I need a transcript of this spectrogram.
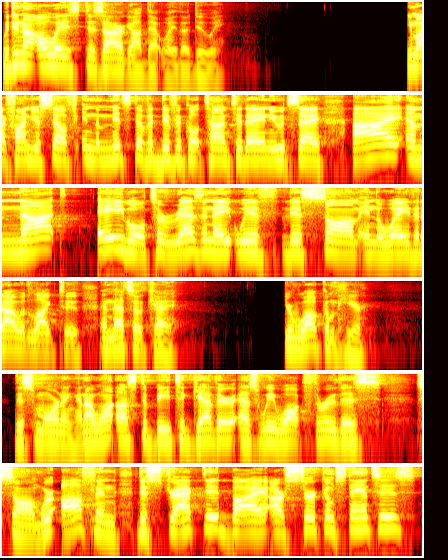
We do not always desire God that way, though, do we? You might find yourself in the midst of a difficult time today, and you would say, I am not able to resonate with this psalm in the way that I would like to, and that's okay. You're welcome here this morning, and I want us to be together as we walk through this psalm. We're often distracted by our circumstances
